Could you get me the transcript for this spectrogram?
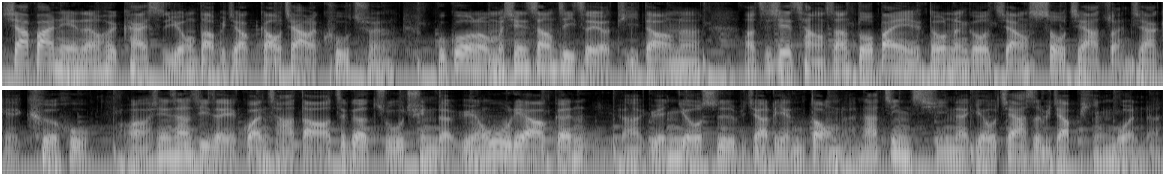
下半年呢，会开始用到比较高价的库存。不过呢，我们线上记者有提到呢，啊，这些厂商多半也都能够将售价转嫁给客户。啊，线上记者也观察到，这个族群的原物料跟呃原油是比较联动的。那近期呢，油价是比较平稳的，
